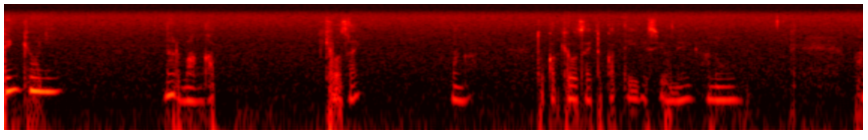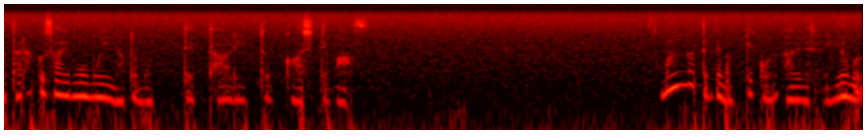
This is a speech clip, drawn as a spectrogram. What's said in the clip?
勉強になる漫画教材漫画とか教材とかっていいですよね。あの働く細胞もいいなと思ってたりとかしてます。漫画ってでも結構あれですよね。読む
